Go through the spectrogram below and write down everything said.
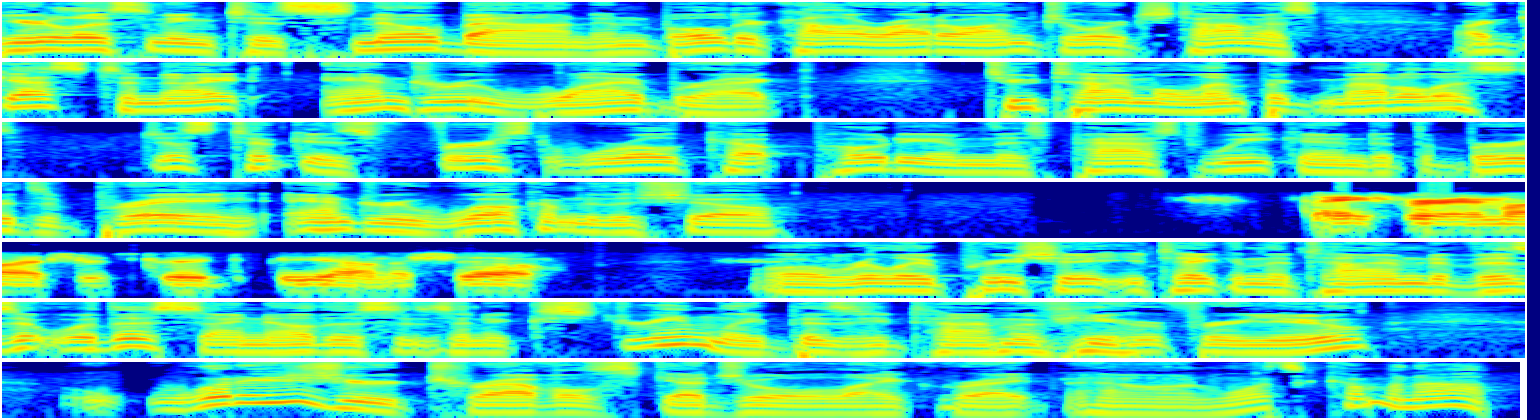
You're listening to Snowbound in Boulder, Colorado. I'm George Thomas. Our guest tonight, Andrew Weibrecht, two time Olympic medalist, just took his first World Cup podium this past weekend at the Birds of Prey. Andrew, welcome to the show. Thanks very much. It's great to be on the show. Well, really appreciate you taking the time to visit with us. I know this is an extremely busy time of year for you. What is your travel schedule like right now, and what's coming up?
